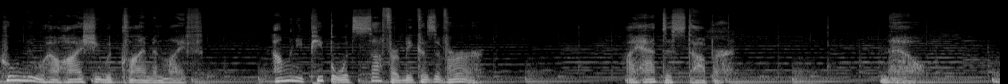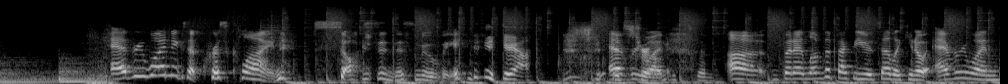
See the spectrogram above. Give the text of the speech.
Who knew how high she would climb in life? How many people would suffer because of her? I had to stop her. Now. Everyone except Chris Klein sucks in this movie. yeah. Everyone. Uh, but I love the fact that you had said, like, you know, everyone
